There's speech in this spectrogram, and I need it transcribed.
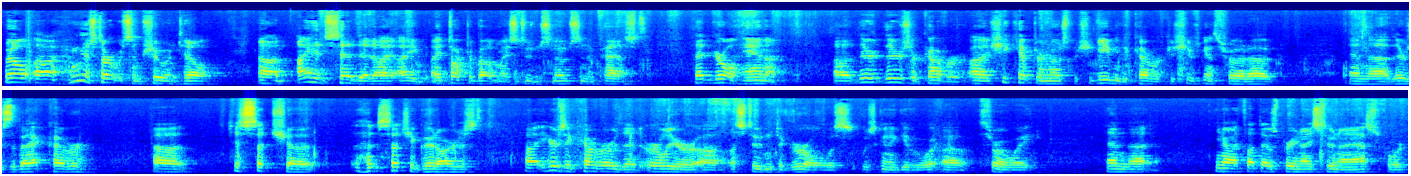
Well, uh, I'm going to start with some show and tell. Um, I had said that I, I, I, talked about my students' notes in the past. That girl, Hannah, uh, there, there's her cover. Uh, she kept her notes, but she gave me the cover because she was going to throw it out. And uh, there's the back cover. Uh, just such a, such a good artist. Uh, here's a cover that earlier a student, a girl, was, was going to give away, throw away. And, you know, I thought that was pretty nice too, and I asked for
